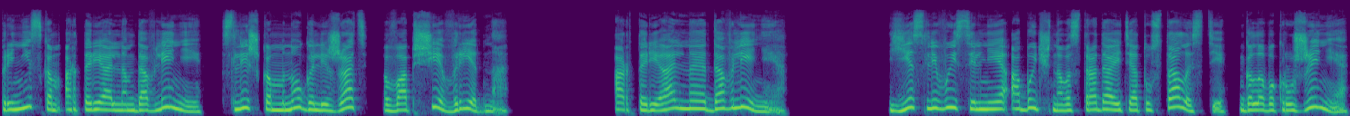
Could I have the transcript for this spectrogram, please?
При низком артериальном давлении слишком много лежать вообще вредно. Артериальное давление. Если вы сильнее обычного страдаете от усталости, головокружения,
